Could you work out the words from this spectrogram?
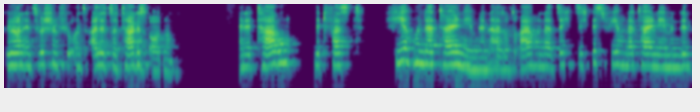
gehören inzwischen für uns alle zur Tagesordnung. Eine Tagung mit fast 400 Teilnehmenden, also 360 bis 400 Teilnehmenden,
